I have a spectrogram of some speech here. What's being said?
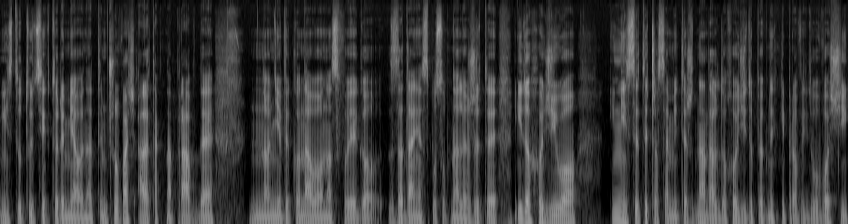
instytucje, które miały nad tym czuwać, ale tak naprawdę no, nie wykonały one swojego zadania w sposób należyty i dochodziło i niestety czasami też nadal dochodzi do pewnych nieprawidłowości,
